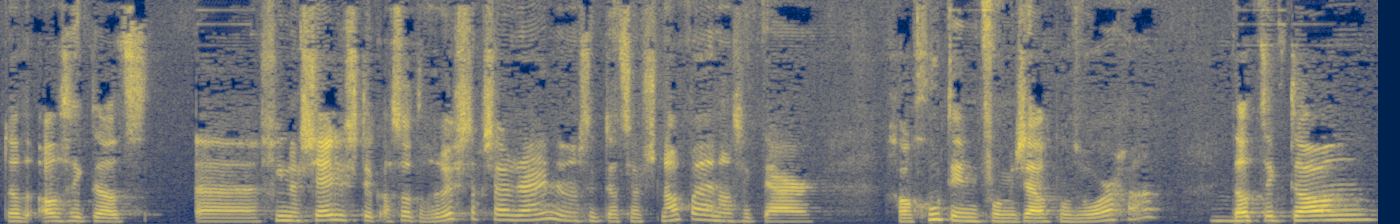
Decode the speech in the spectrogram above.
dat als ik dat uh, financiële stuk, als dat rustig zou zijn en als ik dat zou snappen en als ik daar gewoon goed in voor mezelf kon zorgen, mm. dat ik dan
